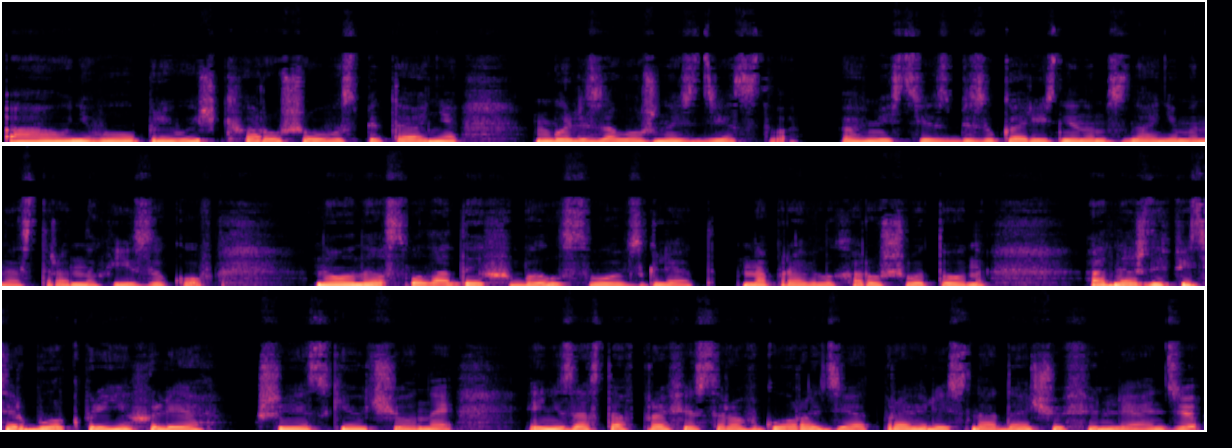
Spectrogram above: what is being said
а у него привычки хорошего воспитания были заложены с детства, вместе с безукоризненным знанием иностранных языков – но у нас, молодых, был свой взгляд на правила хорошего тона. Однажды в Петербург приехали шведские ученые, и, не застав профессора в городе, отправились на дачу в Финляндию.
